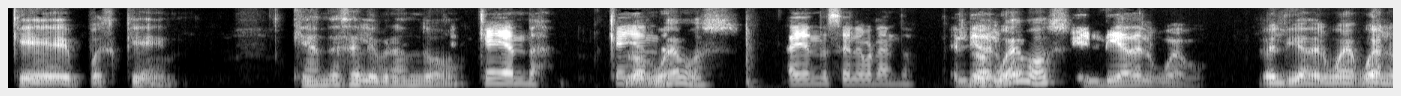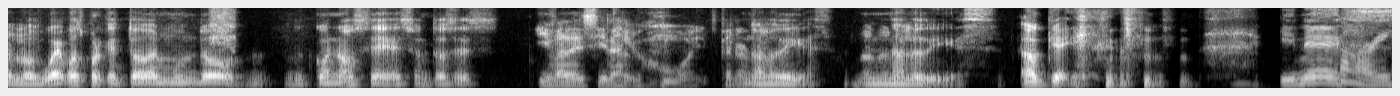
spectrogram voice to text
que pues que, que anda celebrando. ¿Qué anda? ¿Qué los huevos. Ahí anda celebrando. El día los del huevos. El día del huevo. El día del huevo. Bueno, los huevos porque todo el mundo conoce eso, entonces. Iba a decir algo muy, pero no. lo digas, no, lo digas. Ok. Inés. Sorry,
